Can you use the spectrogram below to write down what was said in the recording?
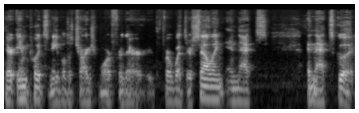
their inputs and able to charge more for their for what they're selling, and that's and that's good.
